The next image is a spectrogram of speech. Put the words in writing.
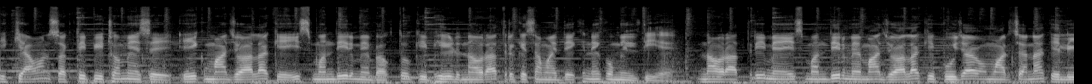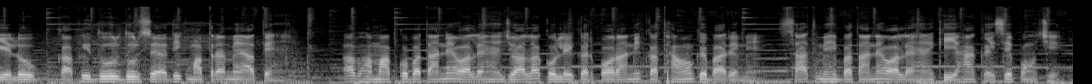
इक्यावन शक्तिपीठों में से एक माँ ज्वाला के इस मंदिर में भक्तों की भीड़ नवरात्र के समय देखने को मिलती है। नवरात्रि में इस मंदिर में माँ ज्वाला की पूजा एवं अर्चना के लिए लोग काफ़ी दूर दूर से अधिक मात्रा में आते हैं। अब हम आपको बताने वाले हैं ज्वाला को लेकर पौराणिक कथाओं के बारे में। साथ में ही बताने वाले हैं कि यहाँ कैसे पहुँचे।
